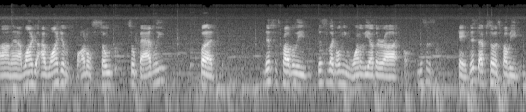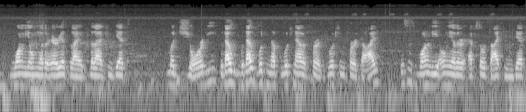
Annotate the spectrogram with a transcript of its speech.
Um, and I wanted I wanted to bottle so so badly, but this is probably this is like only one of the other uh, this is okay this episode is probably one of the only other areas that I that I can get majority without without looking up looking out for looking for a guide this is one of the only other episodes I can get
